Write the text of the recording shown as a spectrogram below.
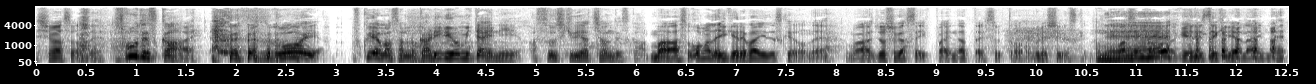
しますので。そうですか。はい、すごい。福山さんのガリレオみたいに数式でやっちゃうんですか？まああそこまでいければいいですけどねまあ女子学生いっぱいになったりすると嬉しいですけど、ね、まあそんなことは現実的にはないんで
